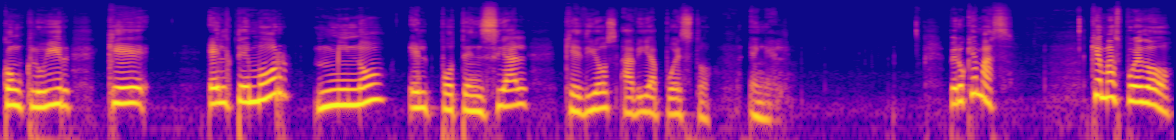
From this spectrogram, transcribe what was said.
concluir que el temor minó el potencial que Dios había puesto en él. Pero ¿qué más? ¿Qué más puedo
